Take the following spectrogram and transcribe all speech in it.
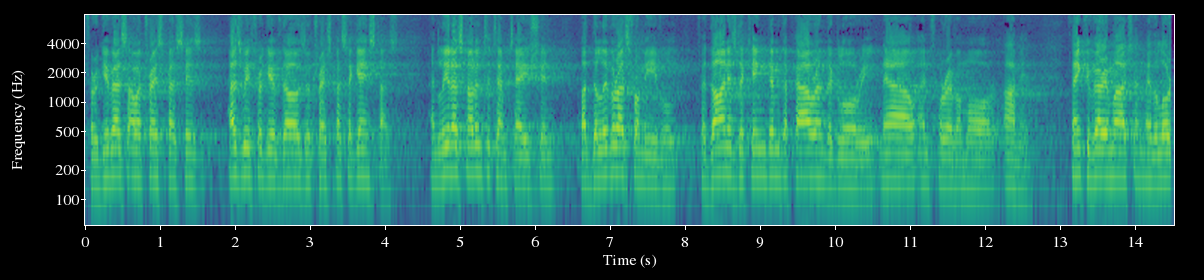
Forgive us our trespasses, as we forgive those who trespass against us. And lead us not into temptation, but deliver us from evil. For thine is the kingdom, the power, and the glory, now and forevermore. Amen. Thank you very much, and may the Lord.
